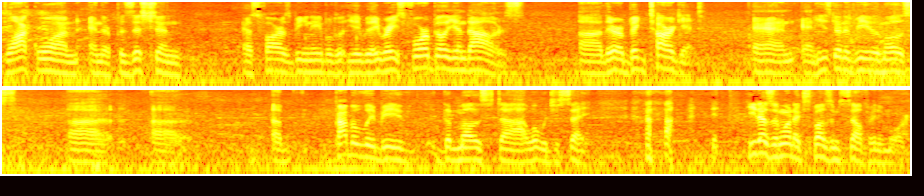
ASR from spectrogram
Block One and their position as far as being able to. They raised four billion dollars. Uh, they're a big target, and and he's going to be the most, uh, uh, uh, probably be the most. Uh, what would you say? he doesn't want to expose himself anymore.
